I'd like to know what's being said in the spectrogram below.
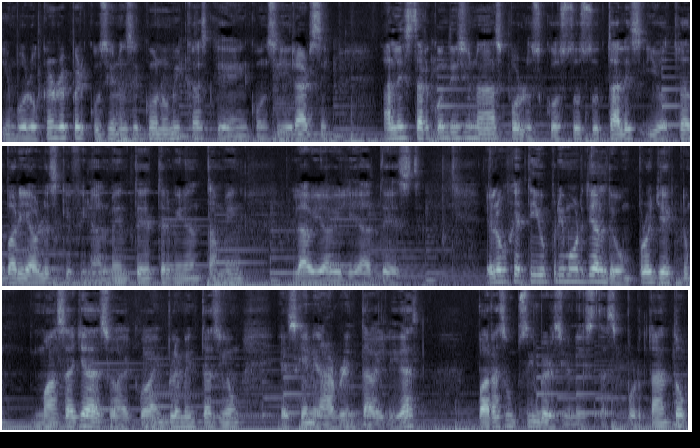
involucran repercusiones económicas que deben considerarse al estar condicionadas por los costos totales y otras variables que finalmente determinan también la viabilidad de este. El objetivo primordial de un proyecto, más allá de su adecuada implementación, es generar rentabilidad para sus inversionistas. Por tanto,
